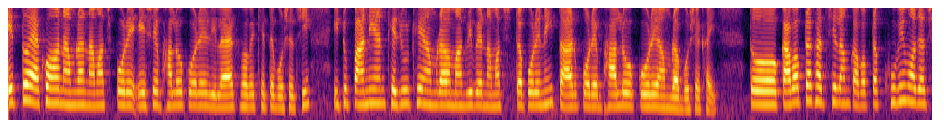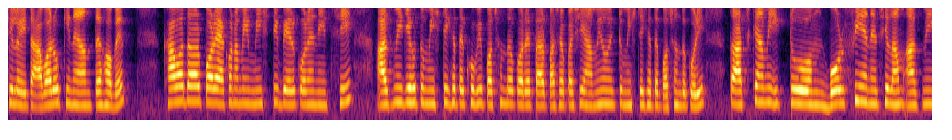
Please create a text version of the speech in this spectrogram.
এই তো এখন আমরা নামাজ পড়ে এসে ভালো করে রিল্যাক্সভাবে খেতে বসেছি। একটু পানি অ্যান্ড খেজুর খেয়ে আমরা মাগরিবের নামাজটা পড়ে নিই, তারপরে ভালো করে আমরা বসে খাই। তো কাবাবটা খাচ্ছিলাম, কাবাবটা খুবই মজা ছিল, এটা আবারও কিনে আনতে হবে। খাওয়া দাওয়ার পরে এখন আমি মিষ্টি বের করে নিচ্ছি। আজমি যেহেতু মিষ্টি খেতে খুবই পছন্দ করে, তার পাশাপাশি আমিও একটু মিষ্টি খেতে পছন্দ করি। তো আজকে আমি একটু বরফি এনেছিলাম। আজমি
